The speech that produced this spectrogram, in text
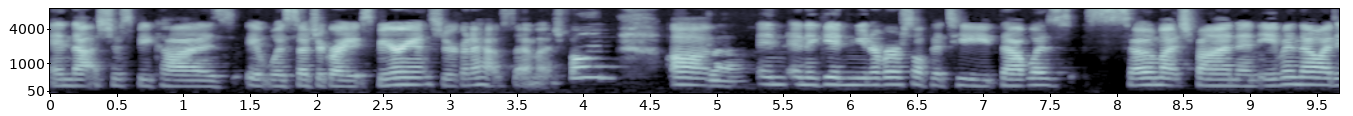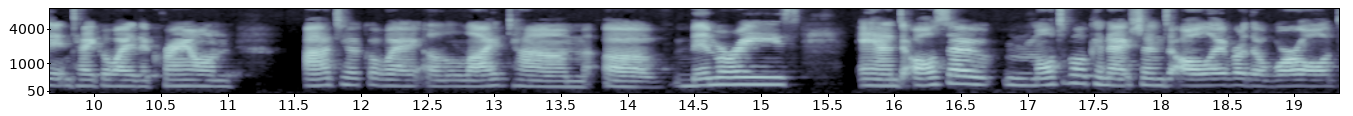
And that's just because it was such a great experience. You're going to have so much fun. Um, Yeah. and, and again, Universal Petite, that was so much fun. And even though I didn't take away the crown, I took away a lifetime of memories and also multiple connections all over the world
